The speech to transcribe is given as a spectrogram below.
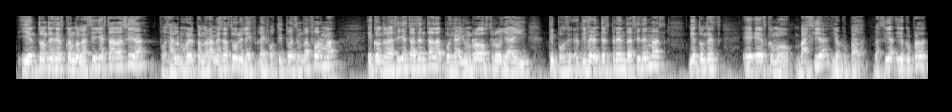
Y entonces es cuando la silla está vacía, pues a lo mejor el panorama es azul y la, la fotito es de una forma. Y cuando la silla está sentada, pues ya hay un rostro, ya hay tipos diferentes prendas y demás. Y entonces eh, es como vacía y ocupada, vacía y ocupada.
